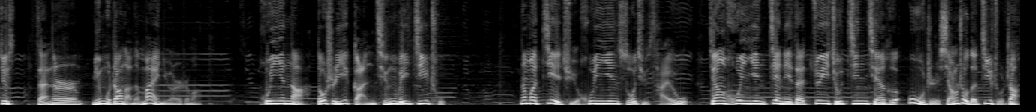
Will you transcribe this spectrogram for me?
就在那儿明目张胆的卖女儿是吗？婚姻呐、都是以感情为基础，那么借取婚姻索取财物，将婚姻建立在追求金钱和物质享受的基础上，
